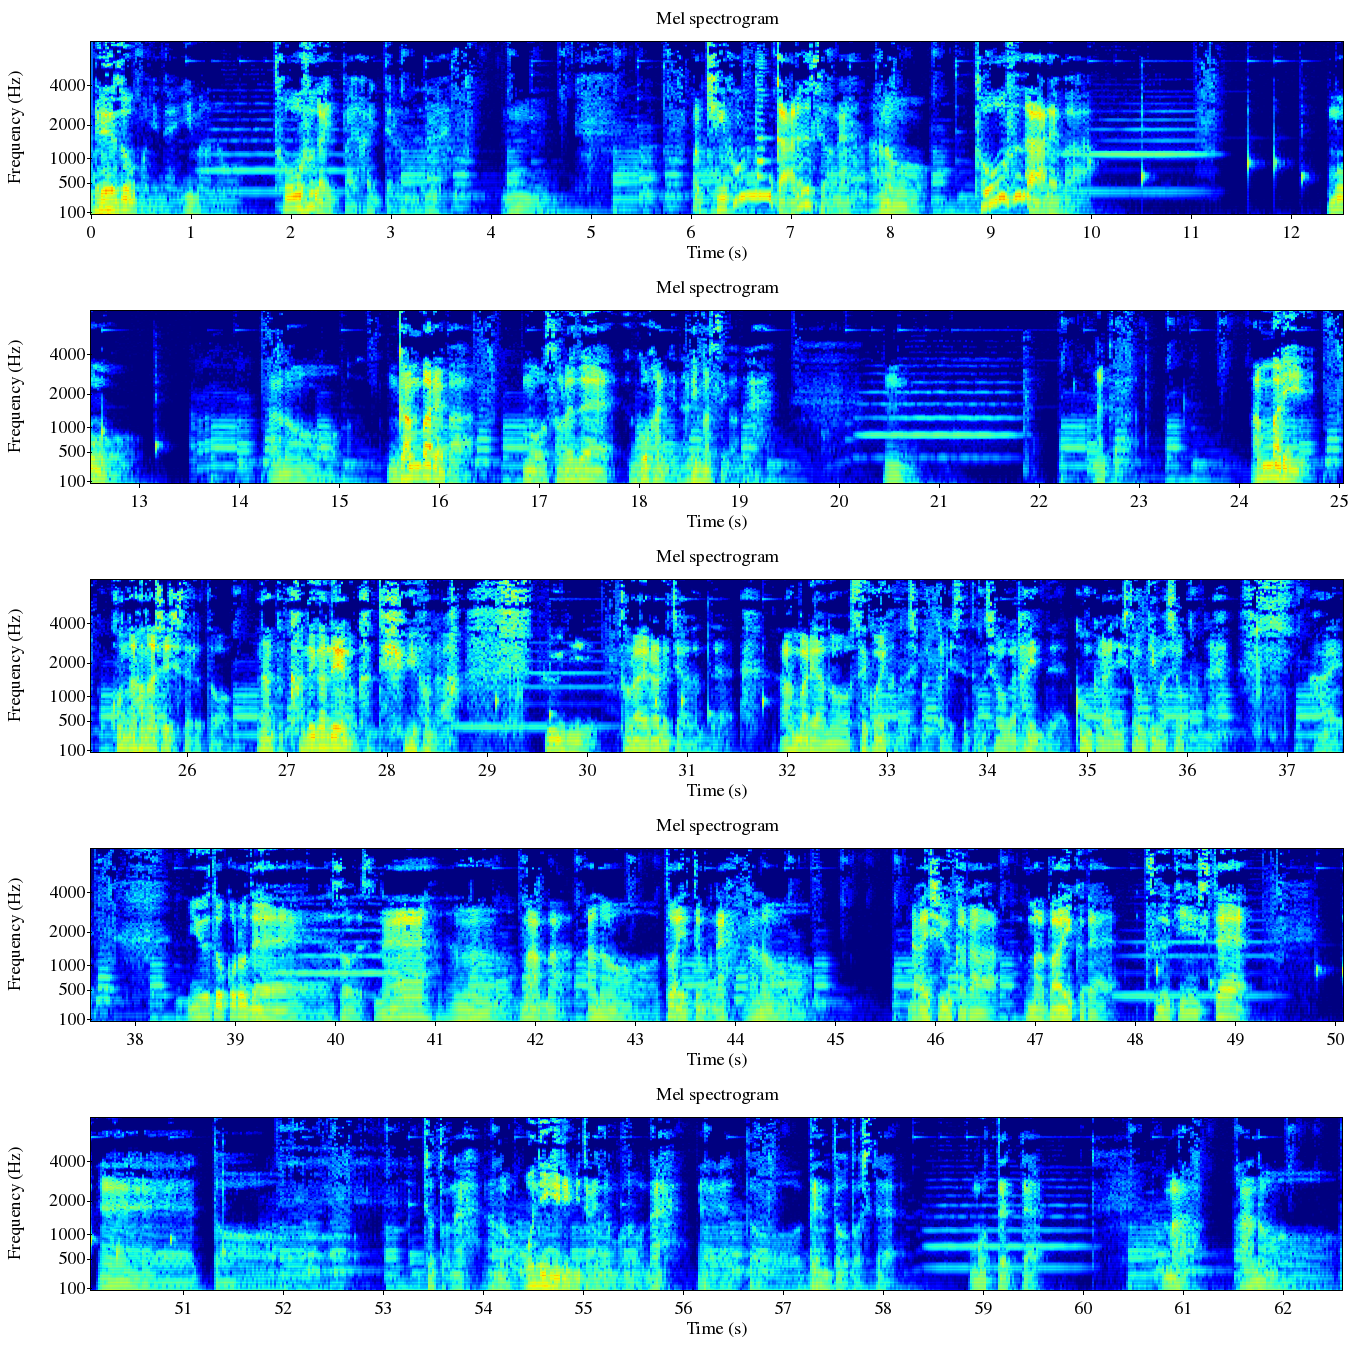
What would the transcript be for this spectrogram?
冷蔵庫にね、今あの、豆腐がいっぱい入ってるんでね。うん。ま、基本なんかあれですよね。あの、豆腐があれば、もうあの、頑張れば、もうそれでご飯になりますよね。うん。なんか、あんまりこんな話してると、なんか金がねえのかっていうような風に捉えられちゃうんで、あんまりあの、せこい話ばっかりしててもしょうがないんで、こんくらいにしておきましょうかね。はい。いうところで、そうですね。うん。まあまあ、あの、とは言ってもね、あの、来週から、まあバイクで通勤して、えー、っと、ちょっとね、あの、おにぎりみたいなものをね、えー、っと、弁当として持ってって、まあ、あの、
